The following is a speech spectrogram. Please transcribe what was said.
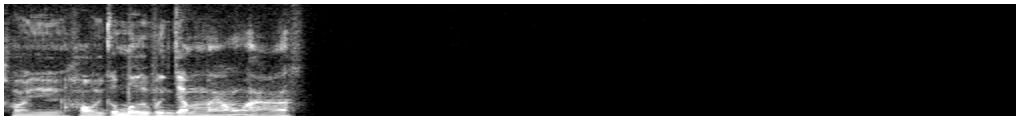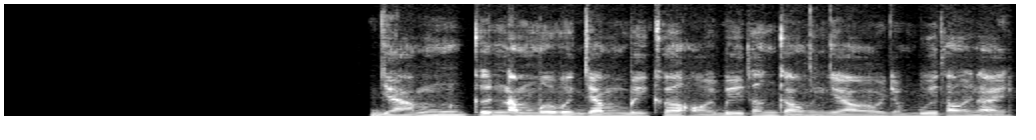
hồi hồi có 10 phần trăm máu à? Giảm cứ 50 phần trăm bị cơ hội bị tấn công vào trong buổi tối này.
